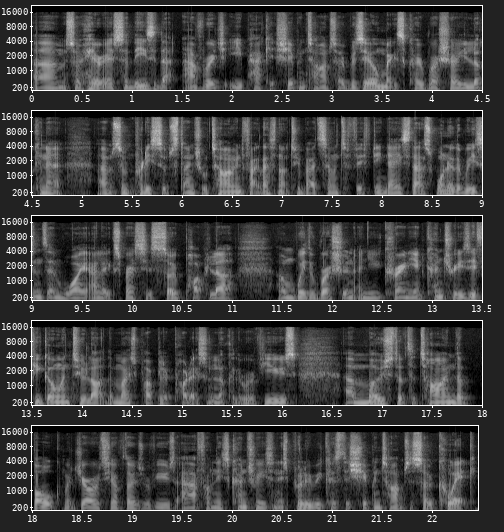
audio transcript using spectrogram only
um, so here it is. So these are the average e-packet shipping time. So Brazil, Mexico, Russia, you're looking at um, some pretty substantial time. In fact, that's not too bad, 7 to 15 days. That's one of the reasons then why AliExpress is so popular um, with Russian and Ukrainian countries. If you go into like the most popular products and look at the reviews, um, most of the time, the bulk majority of those reviews are from these countries. And it's probably because the shipping times are so quick.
